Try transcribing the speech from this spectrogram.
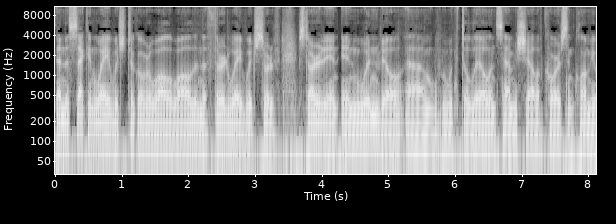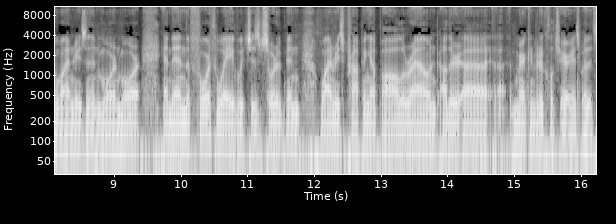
then the second wave, which took over Walla Walla, and the third wave, which sort of started in in Woodinville um, with DeLille and Ste. Michelle, of course, and Columbia wineries, and then more and more, and then the fourth wave, which has sort of been wineries propping up all around other uh, American viticulture areas, whether it's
